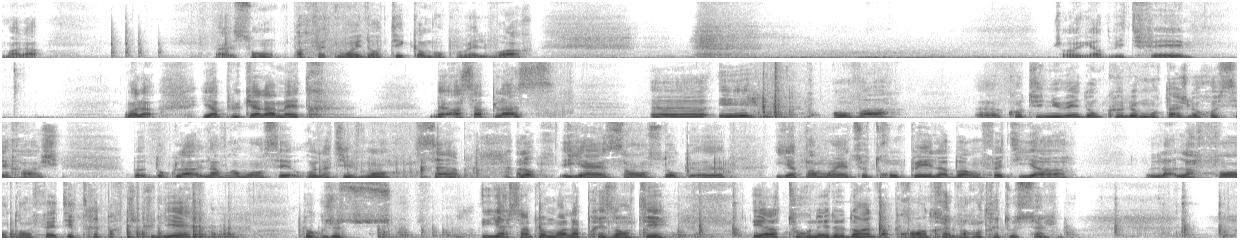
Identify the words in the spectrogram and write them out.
Voilà. Elles sont parfaitement identiques, comme vous pouvez le voir. Je regarde vite fait. Voilà. Il n'y a plus qu'à la mettre ben, à sa place. Euh, et on va euh, continuer donc le montage, le resserrage. Euh, donc là, là vraiment, c'est relativement simple. Alors, il y a un sens, donc il n'y a pas moyen de se tromper. Là-bas, en fait, il y a... La, fente, en fait, est très particulière. Donc, je, il y a simplement à la présenter et à la tourner dedans. Elle va prendre, elle va rentrer tout seul.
